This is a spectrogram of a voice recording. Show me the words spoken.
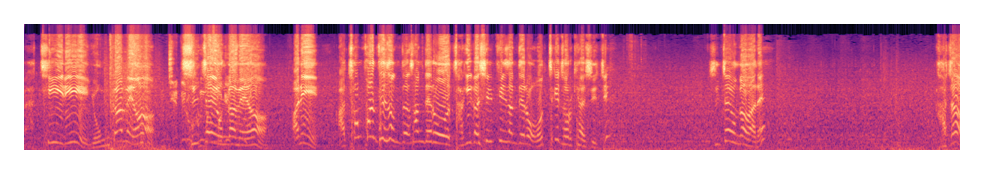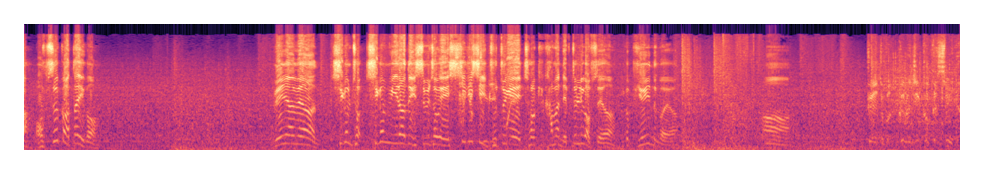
아, T1이 용감해요. 진짜 용감해요. 아니 아 청판테 상대, 상대로 자기가 실핀 상대로 어떻게 저렇게 할 수 있지? 진짜 용감하네? 가자. 없을 것 같다 이거 왜냐면 지금 저 지금이라도 있으면 저기 CDC 저쪽에 저렇게 가만 냅둘 리가 없어요. 이거 비어 있는 거예요. 어. 궤도가 끊어질 것 같습니다.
